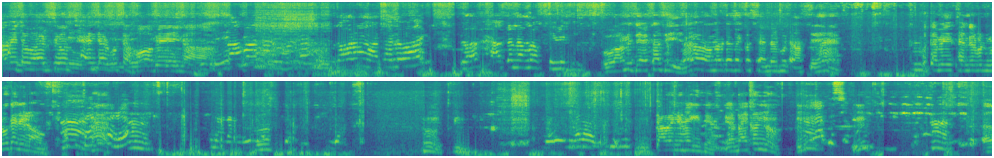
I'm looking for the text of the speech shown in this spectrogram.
আমি তো ভাবছিলাম স্ট্যান্ডার্ড বোর্ডটা হবেই না। নরম মাথালো হয় রস থাকেন আমরা ফেলে দিই ও আমি দেখা দিই হ্যাঁ আমার কাছে একটা স্ট্যান্ডার্ড বোর্ড আছে হ্যাঁ। ওটা আমি স্ট্যান্ডার্ড বোর্ড মুখে দিলাম। হ্যাঁ হ্যাঁ। হুম। কাবানি হয়ে গেছে এবার বাই করনো হ্যাঁ ও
